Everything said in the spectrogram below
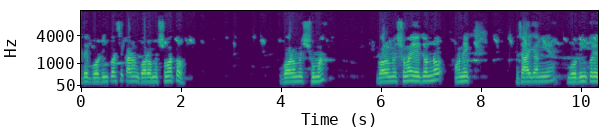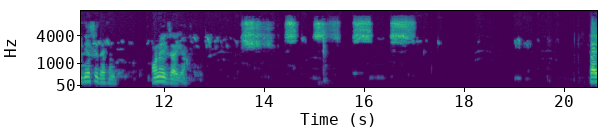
এদের বোর্ডিং করেছি, কারণ গরমের সময় তো। গরমের সময় গরমের সময় এই জন্য অনেক জায়গা নিয়ে বোর্ডিং করে দিয়েছি, দেখেন। অনেক জায়গা। তাই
